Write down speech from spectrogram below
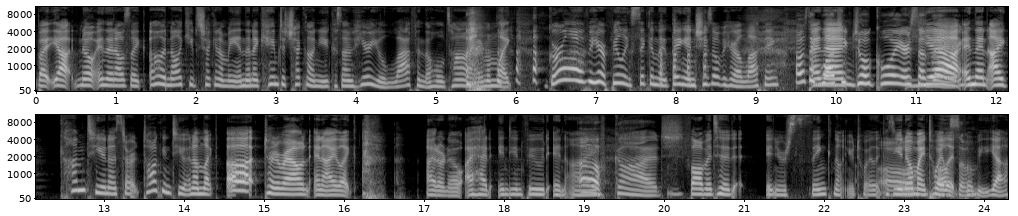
But yeah, no. And then I was like, oh, Nala keeps checking on me. And then I came to check on you because I hear you laughing the whole time. I'm like, girl over here feeling sick in the thing, and she's over here laughing. I was like And then- watching Jo Koy or something. Yeah. And then I come to you and I start talking to you, and I'm like, uh, turn around, and I like, I don't know. I had Indian food, and I oh God. vomited in your sink, not your toilet, because you know Oh, my toilet awesome. be yeah.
